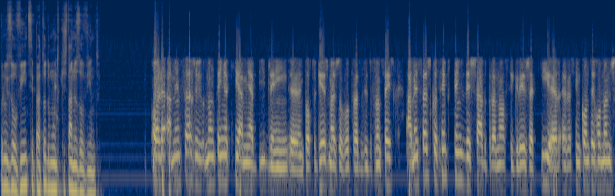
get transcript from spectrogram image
para os ouvintes e para todo mundo que está nos ouvindo? Olha, a mensagem, não tenho aqui a minha Bíblia em, eh, em, português, mas eu vou traduzir do francês. A mensagem que eu sempre tenho deixado para a nossa igreja aqui, ela, ela se encontra em Romanos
